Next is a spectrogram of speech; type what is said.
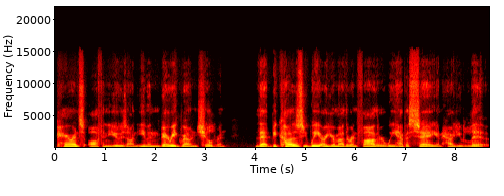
parents often use on even very grown children that because we are your mother and father, we have a say in how you live.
